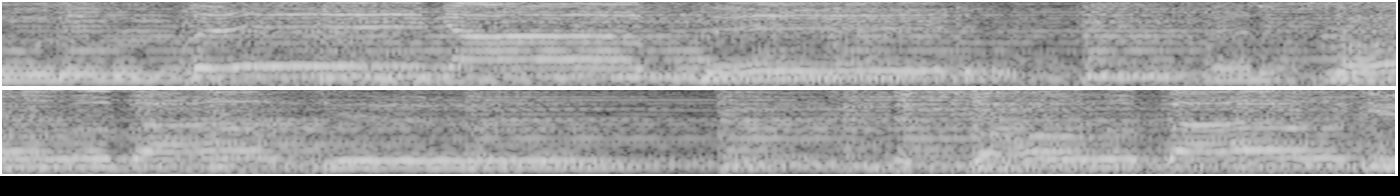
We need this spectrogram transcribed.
It's all about you. It's all about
